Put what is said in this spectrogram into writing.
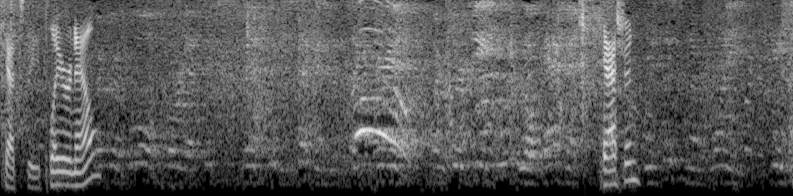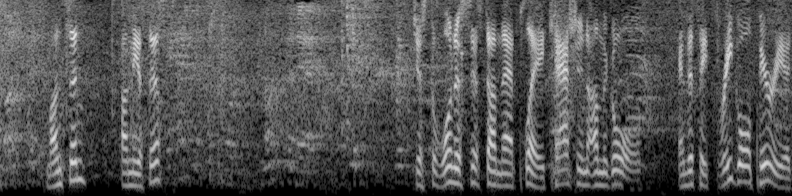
Catch the player now. Cashin. Munson on the assist. Just the one assist on that play. Cashin on the goal. And it's a three goal period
